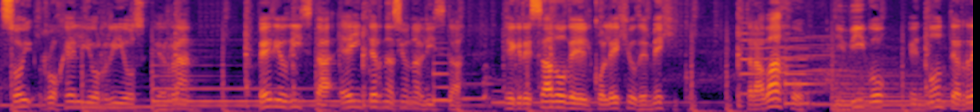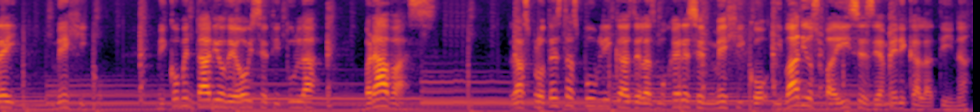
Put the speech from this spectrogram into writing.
Soy Rogelio Ríos Herrán, periodista e internacionalista, egresado del Colegio de México. Trabajo y vivo en Monterrey, México. Mi comentario de hoy se titula Bravas. Las protestas públicas de las mujeres en México y varios países de América Latina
